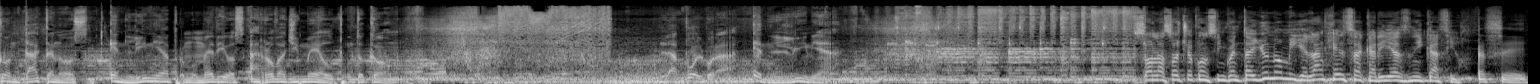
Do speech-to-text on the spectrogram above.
Contáctanos en línea promomedios.com. La pólvora en línea. Son las 8.51, Miguel Ángel Zacarías Nicasio. Eh,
